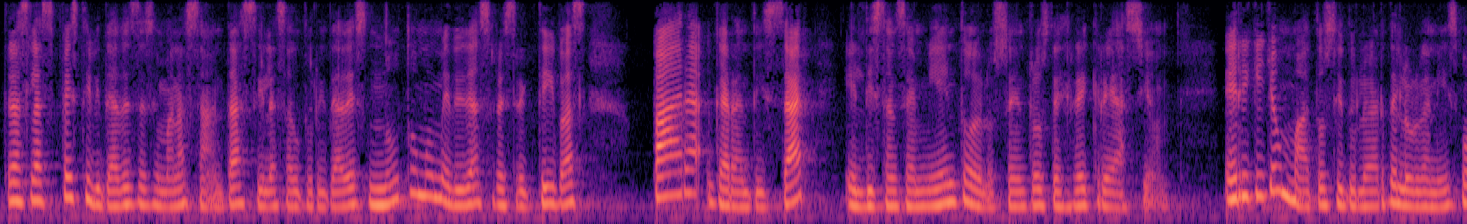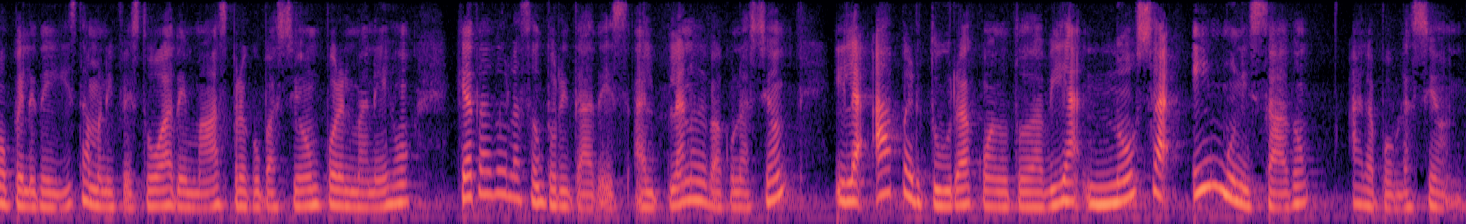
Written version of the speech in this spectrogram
tras las festividades de Semana Santa si las autoridades no toman medidas restrictivas para garantizar el distanciamiento de los centros de recreación. Enriquillo Matos, titular del organismo PLDista, manifestó además preocupación por el manejo que ha dado las autoridades al plano de vacunación y la apertura cuando todavía no se ha inmunizado a la población.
